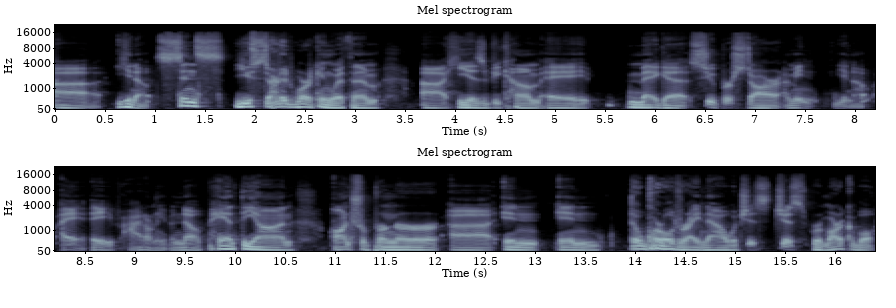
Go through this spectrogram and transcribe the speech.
uh, you know, since you started working with him, uh, he has become a mega superstar. I mean, you know, a, a I don't even know pantheon entrepreneur uh, in in the world right now, which is just remarkable.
